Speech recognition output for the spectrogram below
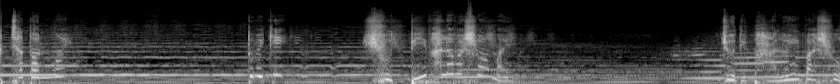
আচ্ছা তন্ময়, তুমি কি সত্যিই ভালোবাসো আমায়? যদি ভালোই বাসো,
